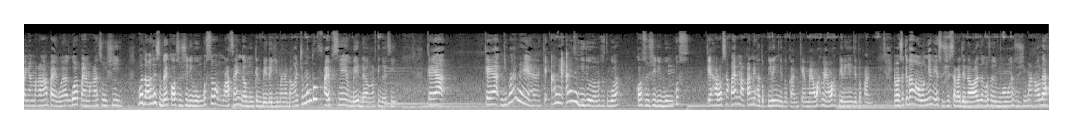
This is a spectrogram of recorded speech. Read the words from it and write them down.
pengen makan apa ya gue gue pengen makan sushi. Gue tau sih sebenarnya kalau sushi dibungkus tuh rasanya nggak mungkin beda gimana banget. Cuman tuh vibesnya yang beda ngerti gak sih? Kayak kayak gimana ya? Kayak aneh aja gitu loh maksud gue kalau sushi dibungkus kayak harusnya kalian makan di satu piring gitu kan kayak mewah-mewah piringnya gitu kan. Ya maksud kita ngomongin ya sushi secara general aja nggak usah ngomongin sushi mahal dah.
